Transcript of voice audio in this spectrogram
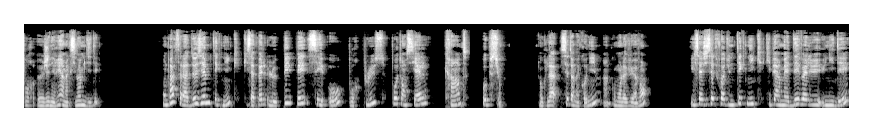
pour euh, générer un maximum d'idées. On passe à la deuxième technique qui s'appelle le PPCO pour plus, potentiel, crainte, option. Donc là, c'est un acronyme, hein, comme on l'a vu avant. Il s'agit cette fois d'une technique qui permet d'évaluer une idée,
